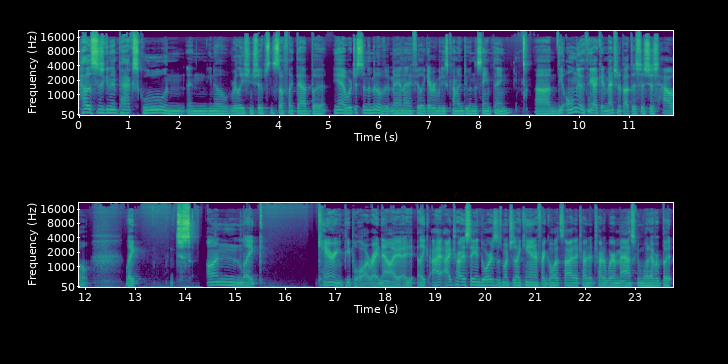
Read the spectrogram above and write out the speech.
how this is going to impact school and and you know relationships and stuff like that. But yeah, we're just in the middle of it, man. I feel like everybody's kind of doing the same thing. Um, the only other thing I can mention about this is just how like just unlike caring people are right now. I, I like I, I try to stay indoors as much as I can. Or if I go outside, I try to try to wear a mask and whatever. But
